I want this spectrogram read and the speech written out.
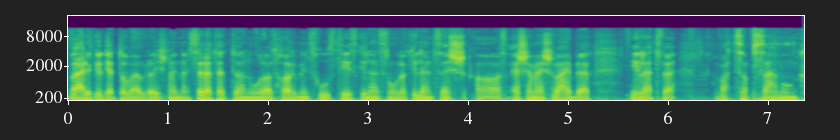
Várjuk őket továbbra is nagy-nagy szeretettel 0 30 20 10 909 es az SMS Viber, illetve WhatsApp számunk.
